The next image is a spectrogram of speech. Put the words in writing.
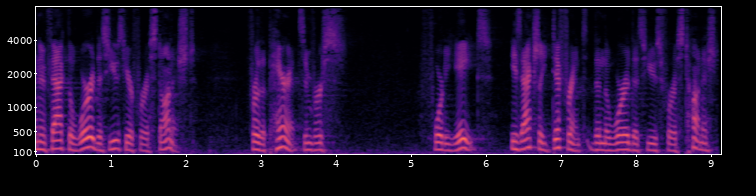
And in fact, the word that's used here for astonished for the parents in verse 48 is actually different than the word that's used for astonished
